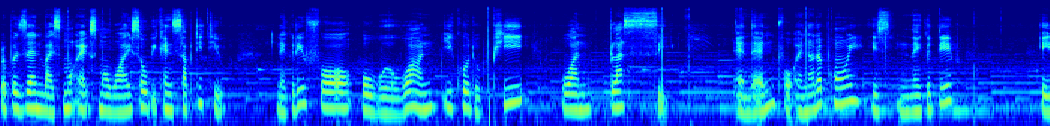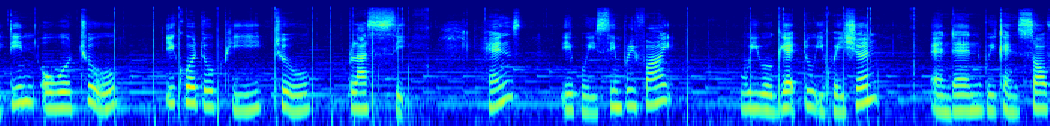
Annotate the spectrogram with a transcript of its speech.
represented by small x, small y. So we can substitute negative 4 over 1 equal to p1 plus c. And then for another point is negative 18 over 2 equal to p2 plus c. Hence, if we simplify we will get two equation and then we can solve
